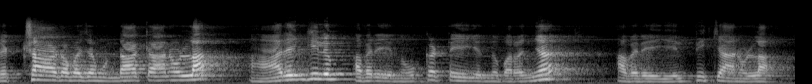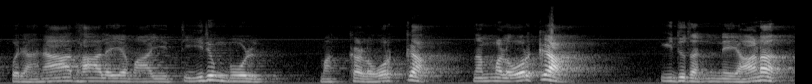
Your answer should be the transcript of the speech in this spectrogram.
രക്ഷാകവചമുണ്ടാക്കാനുള്ള ആരെങ്കിലും അവരെ നോക്കട്ടെ എന്ന് പറഞ്ഞ് അവരെ ഏൽപ്പിക്കാനുള്ള ഒരു അനാഥാലയമായി തീരുമ്പോൾ മക്കൾ ഓർക്കുക നമ്മൾ ഓർക്കുക ഇതുതന്നെയാണ്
